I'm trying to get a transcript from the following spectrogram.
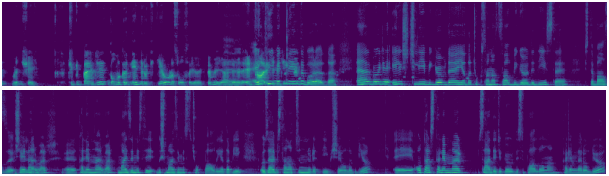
böyle şey. Çünkü bence dolma kalem en erotik yeri orası olsa gerek değil mi? Yani ee, en, en kıymetli yeri de bu arada. Eğer böyle el işçiliği bir gövde ya da çok sanatsal bir gövde değilse işte bazı şeyler var, e, kalemler var. Malzemesi, dış malzemesi çok pahalı ya da bir özel bir sanatçının ürettiği bir şey olabiliyor. E, o tarz kalemler sadece gövdesi pahalı olan kalemler oluyor.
